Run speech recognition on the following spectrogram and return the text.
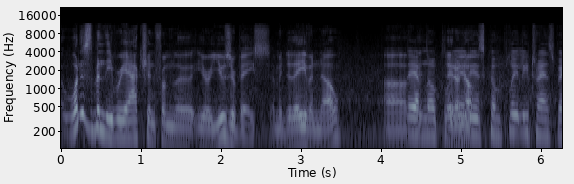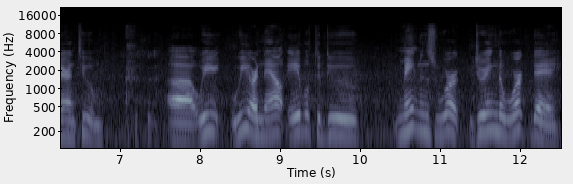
what has been the reaction from the, your user base? I mean, do they even know? Uh, They have no clue. It know. is completely transparent to them. uh, we, we are now able to do maintenance work during the workday,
